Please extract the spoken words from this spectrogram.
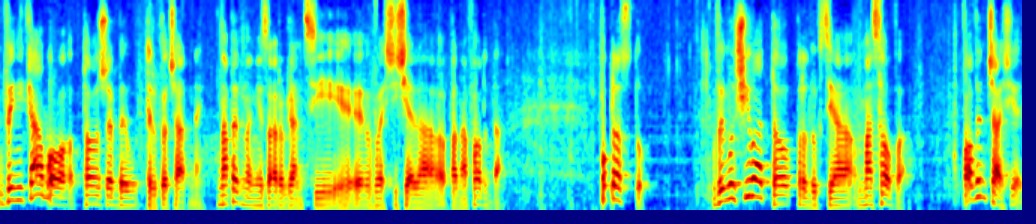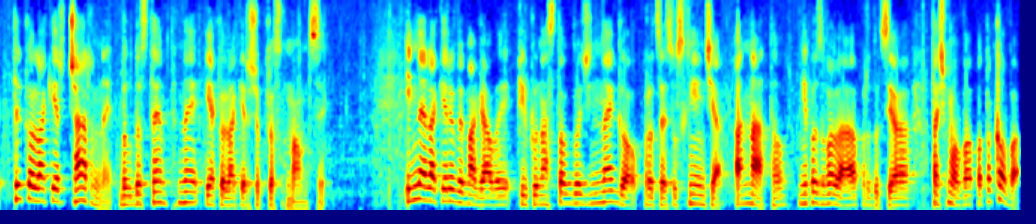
wynikało to, że był tylko czarny? Na pewno nie z arogancji e, właściciela pana Forda. Po prostu wymusiła to produkcja masowa. W owym czasie tylko lakier czarny był dostępny jako lakier szybko schnący. Inne lakiery wymagały kilkunastogodzinnego procesu schnięcia, a na to nie pozwalała produkcja taśmowa potokowa.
